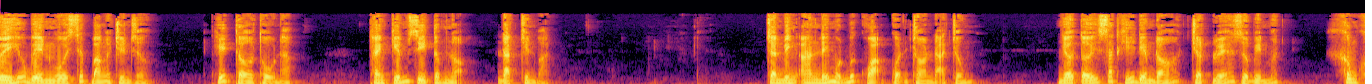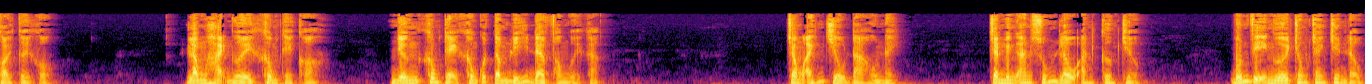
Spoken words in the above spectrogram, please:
Tùy hữu biên ngồi xếp bằng ở trên giường, Hít thở thổ nạp, Thanh kiếm di tâm nọ đặt trên bàn. Trần Bình An lấy một bức họa cuộn tròn đã trống. Nhớ tới sát khí đêm đó chợt lóe rồi biến mất, Không khỏi cười khổ. Lòng hại người không thể có, Nhưng không thể không có tâm lý đề phòng người khác. Trong ánh chiều đà hôm nay, Trần Bình An xuống lầu ăn cơm chiều. Bốn vị người trong tranh trên đầu,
